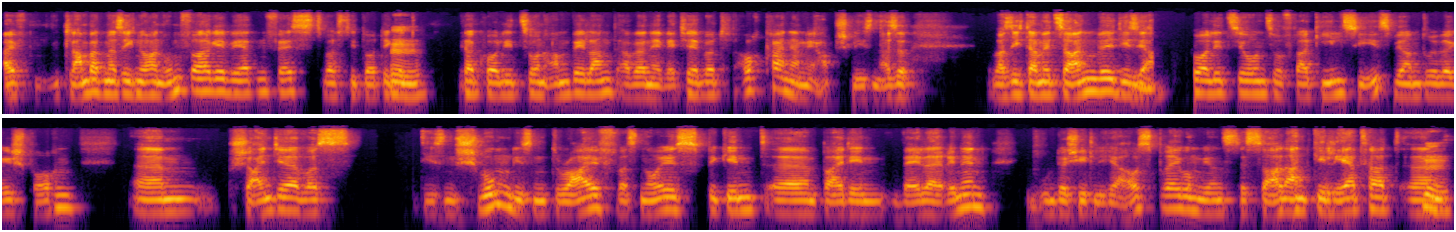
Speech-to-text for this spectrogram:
hm. klammert man sich noch an Umfragewerten fest, was die dortige hm. Koalition anbelangt, aber eine Wette wird auch keiner mehr abschließen. Also was ich damit sagen will, diese hm. Koalition, so fragil sie ist, wir haben darüber gesprochen, ähm, scheint ja was diesen Schwung, diesen Drive, was Neues beginnt äh, bei den Wählerinnen in unterschiedlicher Ausprägung, wie uns das Saarland gelehrt hat, äh, hm.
